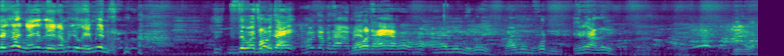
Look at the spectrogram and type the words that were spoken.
จังงั้นหยังก็สินะมันอยู่ไอ้เมียนแต่ว่าสิบ่ไทยเขาจะไปถ่ายบ่ว่าไทยเขาเขาเขามุมนี่เลยเอามุมคนเห็นงานเลยดีกว่า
